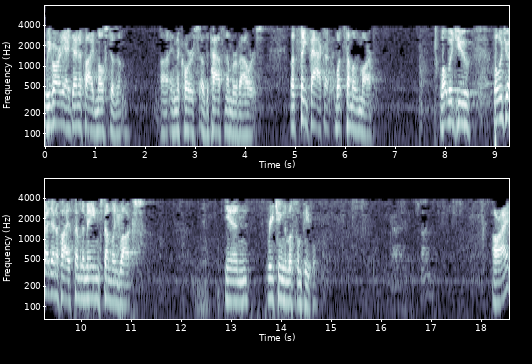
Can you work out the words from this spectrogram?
We've already identified most of them uh, in the course of the past number of hours. Let's think back at what some of them are. What would you, what would you identify as some of the main stumbling blocks in reaching the Muslim people. All right?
